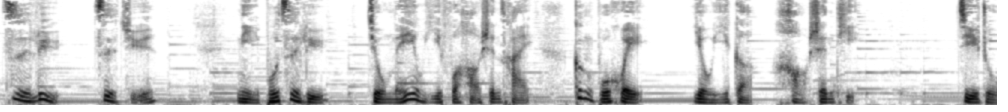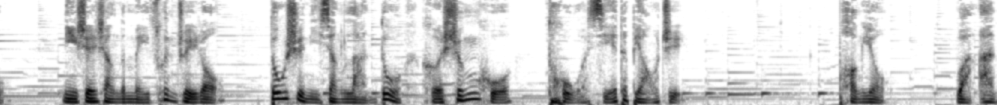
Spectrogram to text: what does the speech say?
自律、自觉。你不自律，就没有一副好身材，更不会有一个好身体。记住，你身上的每寸赘肉，都是你向懒惰和生活。妥协的标志。朋友，晚安。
